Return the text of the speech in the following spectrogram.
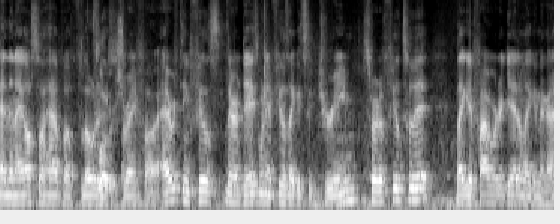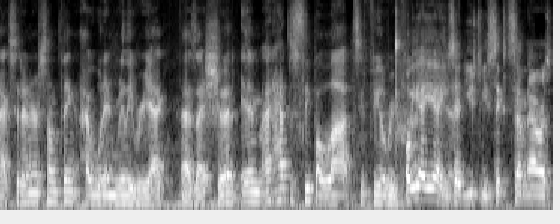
and then I also have a floaters, Floaters. rainfall. Everything feels. There are days when it feels like it's a dream sort of feel to it. Like if I were to get in like in an accident or something, I wouldn't really react as I should, and I'd have to sleep a lot to feel refreshed. Oh yeah, yeah. You said it used to be six to seven hours,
